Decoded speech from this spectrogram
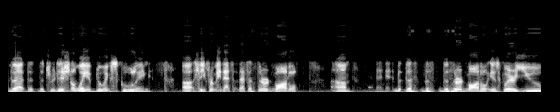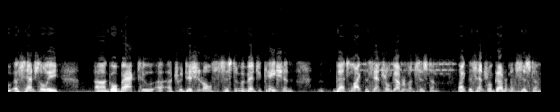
that the, the traditional way of doing schooling uh, see, for me, that's that's a third model. Um, the, the, the, third model is where you essentially uh, go back to a, a, traditional system of education that's like the central government system, like the central government system.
